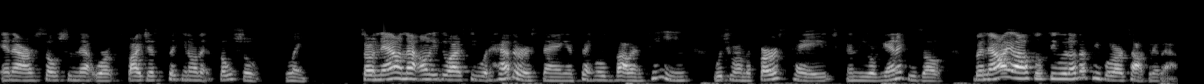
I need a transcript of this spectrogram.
in our social networks by just clicking on that social link. So now not only do I see what Heather is saying in St. Louis Valentine, which were on the first page in the organic results, but now I also see what other people are talking about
